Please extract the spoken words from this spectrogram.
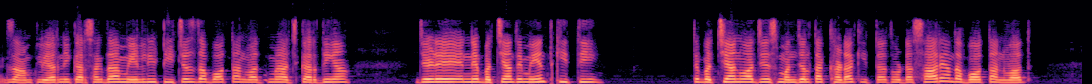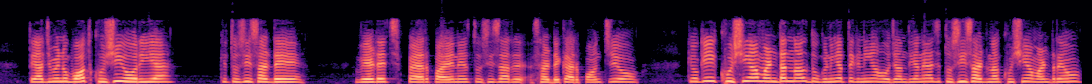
ਐਗਜ਼ਾਮ ਕਲੀਅਰ ਨਹੀਂ ਕਰ ਸਕਦਾ। ਮੇਨਲੀ ਟੀਚਰਸ ਦਾ ਬਹੁਤ ਧੰਨਵਾਦ ਮੈਂ ਅੱਜ ਕਰਦੀ ਹਾਂ, ਜਿਹੜੇ ਇੰਨੇ ਬੱਚਿਆਂ ਤੇ ਮਿਹਨਤ ਕੀਤੀ ਤੇ ਬੱਚਿਆਂ ਨੂੰ ਅੱਜ ਇਸ ਮੰਜ਼ਿਲ ਤੱਕ ਖੜਾ ਕੀਤਾ। ਤੁਹਾਡਾ ਸਾਰਿਆਂ ਦਾ ਬਹੁਤ ਧੰਨਵਾਦ। ਤੇ ਅੱਜ ਮੈਨੂੰ ਬਹੁਤ ਖੁਸ਼ੀ ਹੋ ਰਹੀ ਹੈ ਕਿ ਤੁਸੀਂ ਸਾਡੇ ਵਿਹੜੇ 'ਚ ਪੈਰ ਪਾਏ ਨੇ, ਤੁਸੀਂ ਸਾਡੇ ਸਾਡੇ ਘਰ ਪਹੁੰਚੇ ਹੋ। ਕਿਉਂਕਿ ਖੁਸ਼ੀਆਂ ਵੰਡਣ ਨਾਲ ਦੁੱਗਣੀਆਂ ਤਿਗਣੀਆਂ ਹੋ ਜਾਂਦੀਆਂ ਨੇ। ਅੱਜ ਤੁਸੀਂ ਸਾਡੇ ਨਾਲ ਖੁਸ਼ੀਆਂ ਵੰਡ ਰਹੇ ਹੋ।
